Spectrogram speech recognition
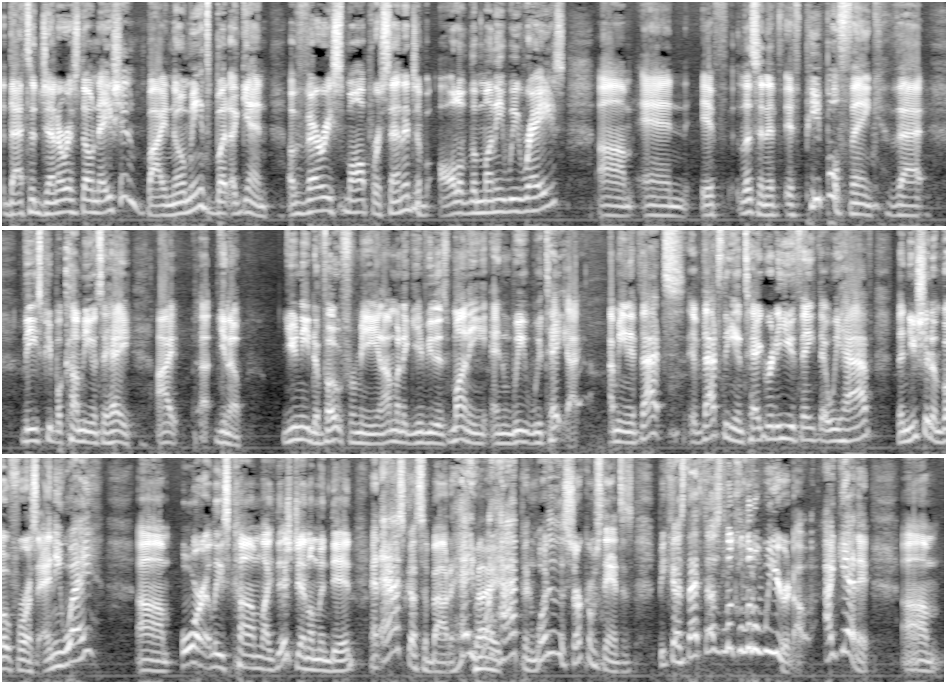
that's a generous donation by no means, but again, a very small percentage of all of the money we raise. Um, and if listen, if if people think that these people come to you and say, "Hey, I, uh, you know, you need to vote for me, and I'm going to give you this money," and we we take. I, I mean, if that's if that's the integrity you think that we have, then you shouldn't vote for us anyway. Um, or at least come like this gentleman did and ask us about it. Hey, Right. what happened? What are the circumstances? Because that does look a little weird. I, I get it. Um,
